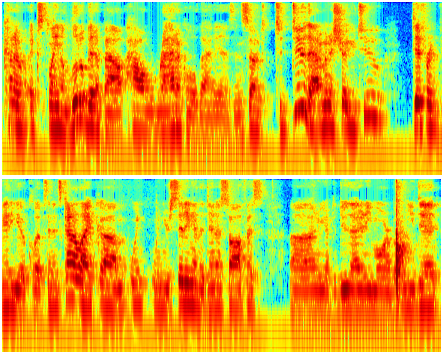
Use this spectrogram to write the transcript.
kind of explain a little bit about how radical that is. And so to do that, I'm going to show you two different video clips. And it's kind of like um, when, when you're sitting in the dentist office uh, you don't have to do that anymore, but when you did,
